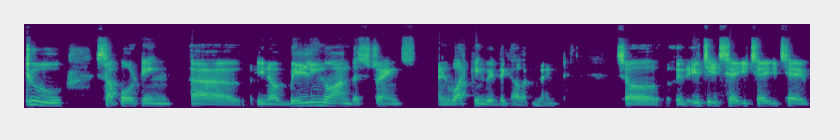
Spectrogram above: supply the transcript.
to supporting uh, you know building on the strengths and working with the government. So it, it's a it's a it's a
